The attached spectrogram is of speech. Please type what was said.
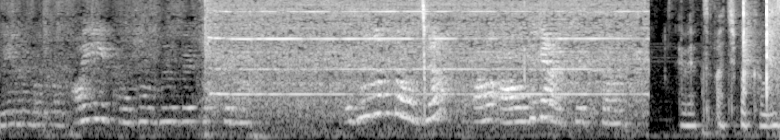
Yerine bakalım. Ay koltuğumuzun üzeri çok serin. E bunu nasıl alacağım? Aa, aldı gerçekten. Evet aç bakalım.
